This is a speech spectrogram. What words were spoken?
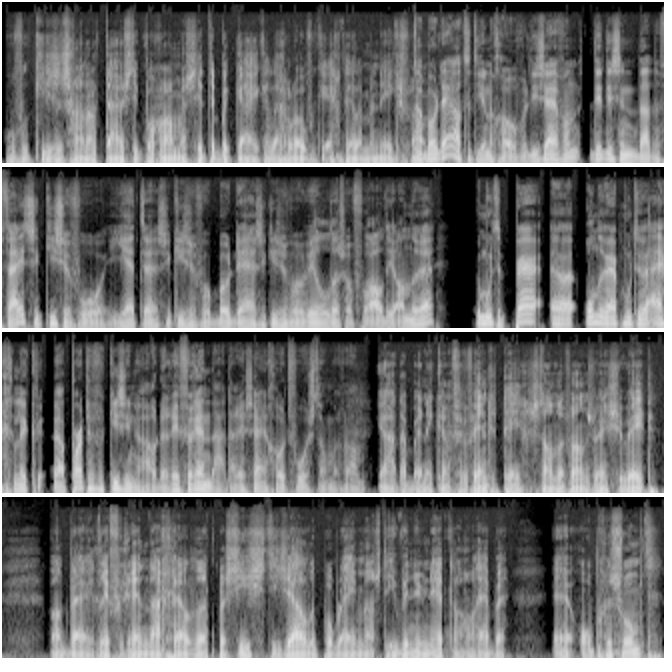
Hoeveel kiezers gaan nou thuis die programma's zitten bekijken? Daar geloof ik echt helemaal niks van. Nou, Baudet had het hier nog over. Die zei van, dit is inderdaad een feit. Ze kiezen voor Jette, ze kiezen voor Baudet, ze kiezen voor Wilders of voor al die anderen. We moeten per uh, onderwerp moeten we eigenlijk aparte verkiezingen houden. Referenda, daar is zij een groot voorstander van. Ja, daar ben ik een vervente tegenstander van, zoals je weet. Want bij referenda gelden precies diezelfde problemen als die we nu net al hebben eh, opgezomd.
